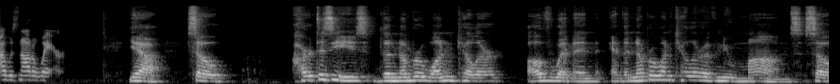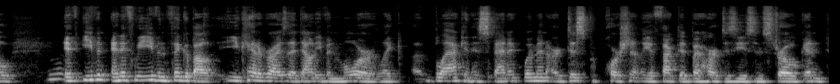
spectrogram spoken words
I was not aware. yeah so heart disease the number one killer of women and the number one killer of new moms so if even and if we even think about you categorize that down even more like uh, black and hispanic women are disproportionately affected by heart disease and stroke and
